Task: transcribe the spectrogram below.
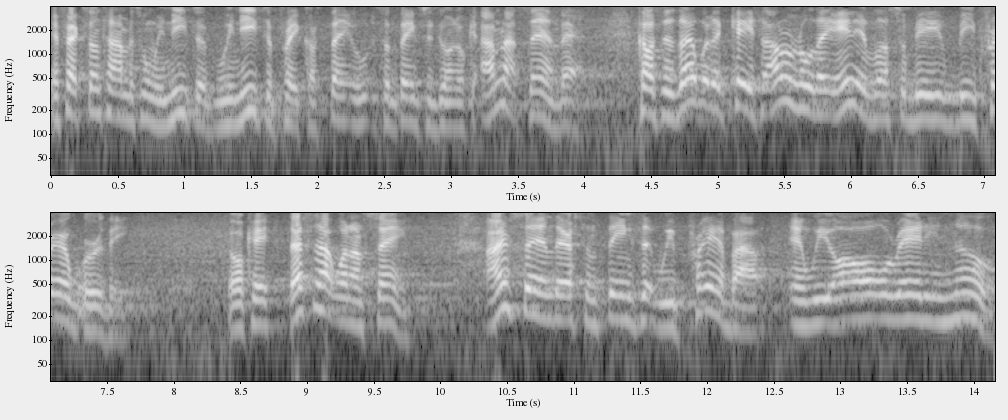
In fact, sometimes when we need to we need to pray because th- some things are doing okay. I'm not saying that because if that were the case, I don't know that any of us would be be prayer worthy. Okay, that's not what I'm saying. I'm saying there are some things that we pray about and we already know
